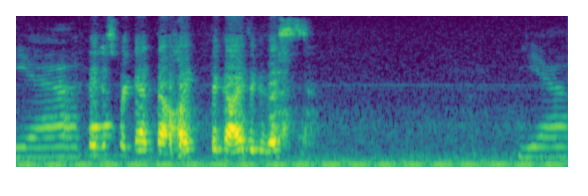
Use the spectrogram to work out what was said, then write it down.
Yeah. They just forget that like the guys exist. Yeah.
